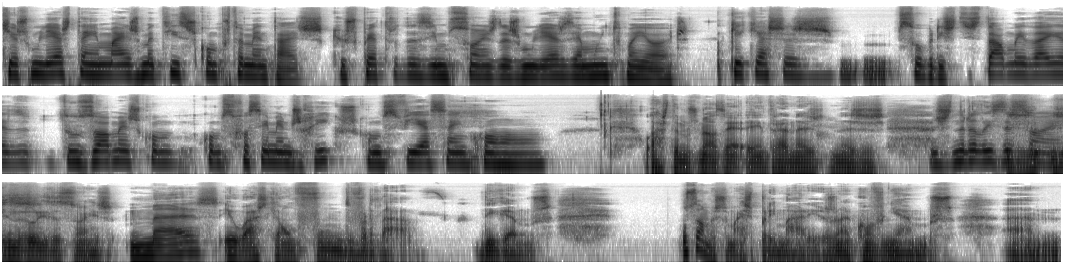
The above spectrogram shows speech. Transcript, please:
que as mulheres têm mais matizes comportamentais, que o espectro das emoções das mulheres é muito maior. O que é que achas sobre isto? Isto dá uma ideia de, dos homens como, como se fossem menos ricos, como se viessem com. Lá estamos nós a, entrar nas, nas generalizações. generalizações. Mas eu acho que há um fundo de verdade, digamos. Os homens são mais primários, não é? Convenhamos. Um,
